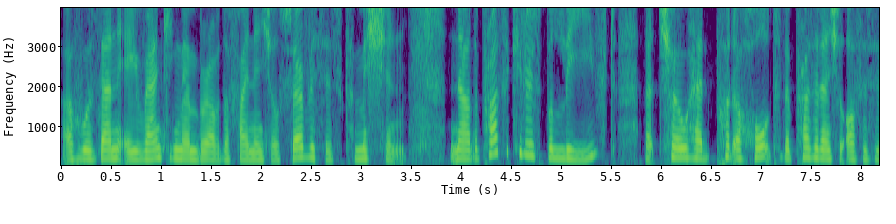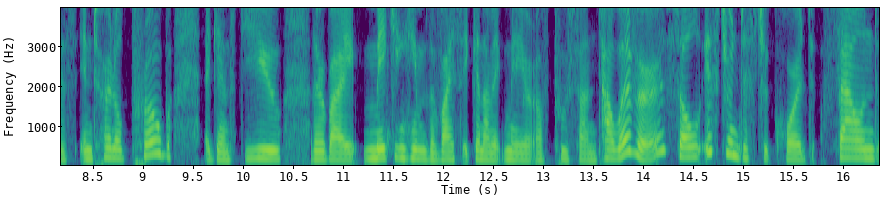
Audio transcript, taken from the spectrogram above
uh, who was then a ranking member of the Financial Services Commission. Now, the prosecutors believed that Cho had put a halt to the presidential office's internal probe against Yoo, thereby making him the vice economic mayor of Busan. However, Seoul Eastern District Court found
